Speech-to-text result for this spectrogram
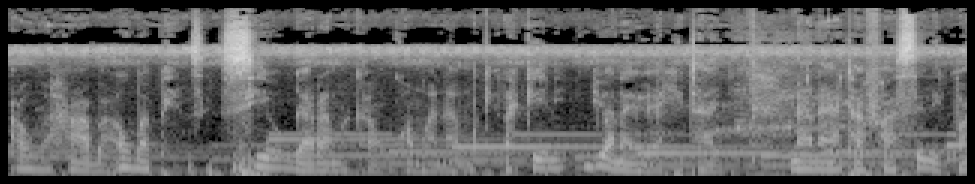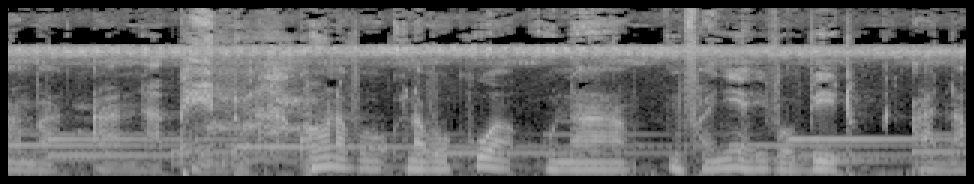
au mahaba au mapenzi sio gharama kwa mwanamke lakini ndio anayoyahitaji. Na anayatafasiri kwamba anapendwa. Kwa hiyo unavyokuwa unamfanyia hivyo vitu ana,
